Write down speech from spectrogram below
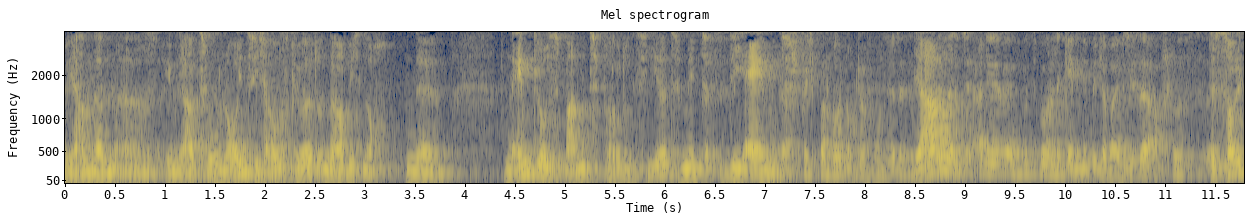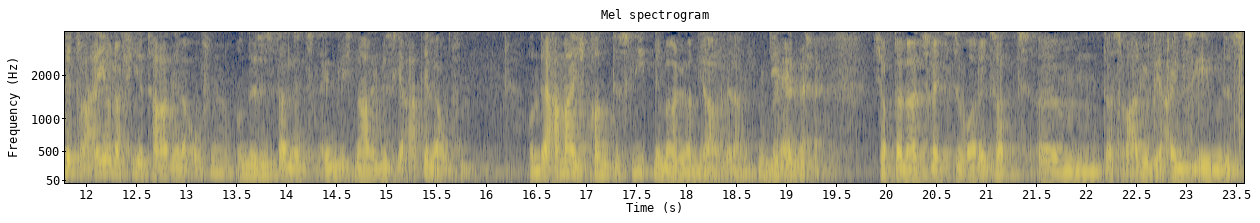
Wir haben dann äh, im Jahr 92 aufgehört und da habe ich noch eine, ein Endlosband produziert mit The End. Da spricht man heute noch davon. Ja, das ist, Ja. das ist eine Würzburger Legende mittlerweile, dieser Abschluss. äh, Das sollte drei oder vier Tage laufen und es ist dann letztendlich ein halbes Jahr gelaufen. Und der Hammer, ich konnte das Lied nicht mehr hören jahrelang, die End. Ich habe dann als letzte Worte gesagt, ähm, dass Radio B1 eben das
